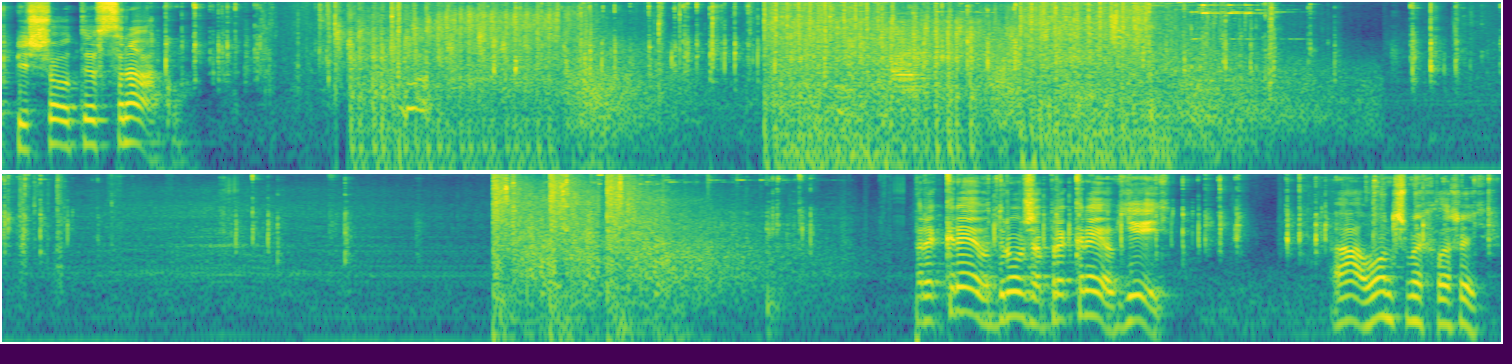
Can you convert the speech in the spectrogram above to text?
пішов ти в сраку. Прикрив, друже, прикрив, їй. А, вон жмих лежить.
